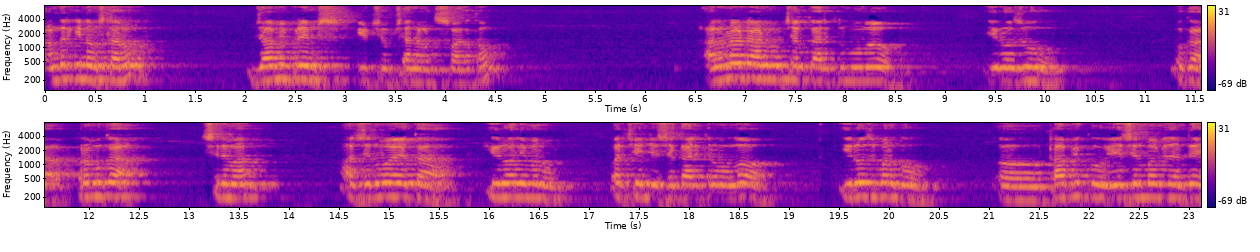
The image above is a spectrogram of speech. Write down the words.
అందరికీ నమస్కారం. జామీ ప్రేమ్స్ యూట్యూబ్ ఛానల్కి స్వాగతం. అలనాట ఆణిముత్యాల కార్యక్రమంలో ఈరోజు ఒక ప్రముఖ సినిమా ఆ సినిమా యొక్క హీరోని మనం పరిచయం చేసే కార్యక్రమంలో ఈరోజు మనకు టాపిక్ ఏ సినిమా మీద అంటే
